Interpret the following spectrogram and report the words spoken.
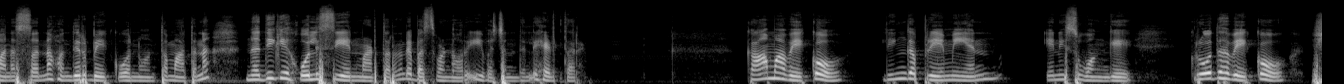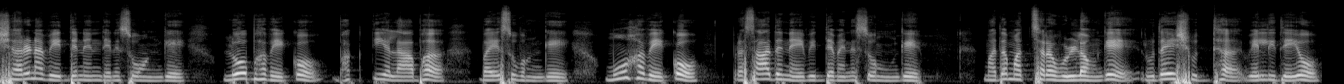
ಮನಸ್ಸನ್ನು ಹೊಂದಿರಬೇಕು ಅನ್ನುವಂಥ ಮಾತನ್ನು ನದಿಗೆ ಹೋಲಿಸಿ ಏನು ಮಾಡ್ತಾರೆ ಅಂದರೆ ಬಸವಣ್ಣವರು ಈ ವಚನದಲ್ಲಿ ಹೇಳ್ತಾರೆ. ಕಾಮವೇಕೋ ಲಿಂಗ ಪ್ರೇಮಿಯನ್ ಎನಿಸುವಂಗೆ. ಕ್ರೋಧವೇಕೋ, ಶರಣವೇದ್ಯನೆಂದೆನಿಸುವಂಗೆ. ಲೋಭವೇಕೋ, ಭಕ್ತಿಯ ಲಾಭ ಬಯಸುವಂಗೆ. ಮೋಹವೇಕೋ, ಪ್ರಸಾದ ನೈವೇದ್ಯವೆನಿಸುವಂಗೆ. ಮದಮತ್ಸರ ಉಳ್ಳವಂಗೆ ಹೃದಯ ಶುದ್ಧ ವೆಲ್ಲಿದೆಯೋ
